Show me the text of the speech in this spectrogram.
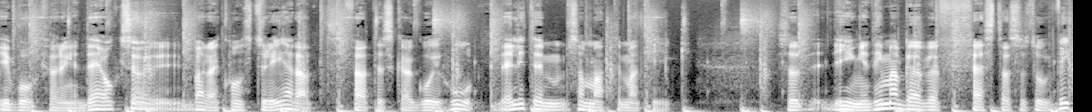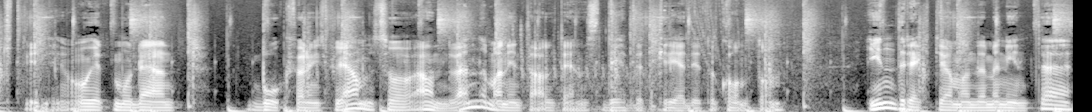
i bokföringen, det är också bara konstruerat för att det ska gå ihop. Det är lite som matematik. Så det är ingenting man behöver fästa så stor vikt vid. Och i ett modernt bokföringsprogram så använder man inte alltid ens debet, kredit och konton. Indirekt gör man det men inte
